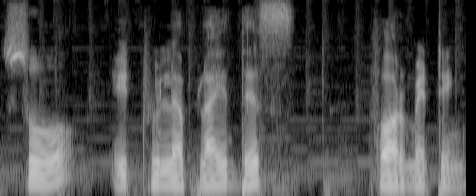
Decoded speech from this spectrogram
so it will apply this formatting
